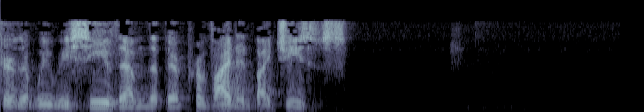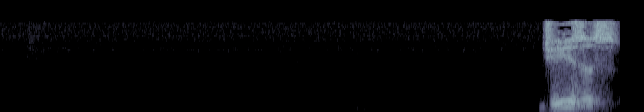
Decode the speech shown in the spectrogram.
sure that we receive them, that they're provided by Jesus. Jesus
